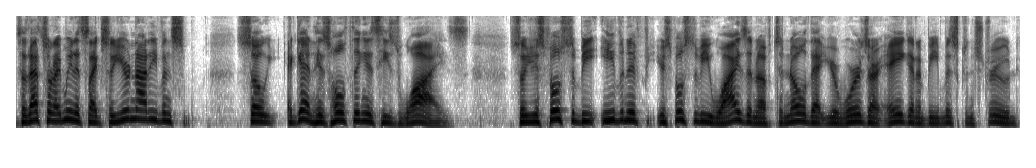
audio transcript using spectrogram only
so that's what I mean. It's like so you're not even. So again, his whole thing is he's wise. So you're supposed to be even if you're supposed to be wise enough to know that your words are a going to be misconstrued,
